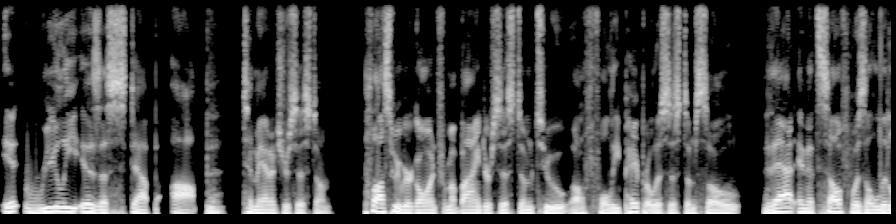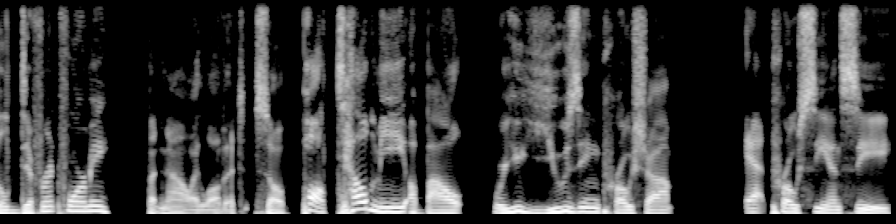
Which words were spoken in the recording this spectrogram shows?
it really is a step up to manage your system plus we were going from a binder system to a fully paperless system so that in itself was a little different for me but now i love it so paul tell me about were you using proshop at pro cnc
